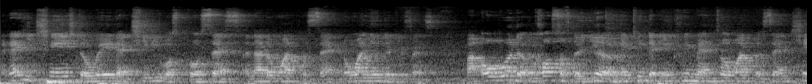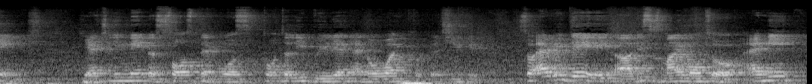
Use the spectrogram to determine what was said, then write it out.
And then he changed the way that chili was processed, another 1%. No one knew the difference. But over the course of the year, making the incremental 1% change, he actually made a sauce that was totally brilliant and no one could achieve it. So every day, uh, this is my motto. Any,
